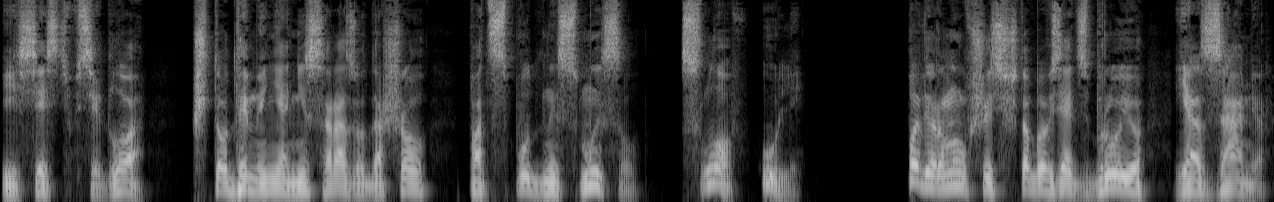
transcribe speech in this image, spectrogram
и сесть в седло, что до меня не сразу дошел подспудный смысл слов Ули. Повернувшись, чтобы взять сбрую, я замер,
